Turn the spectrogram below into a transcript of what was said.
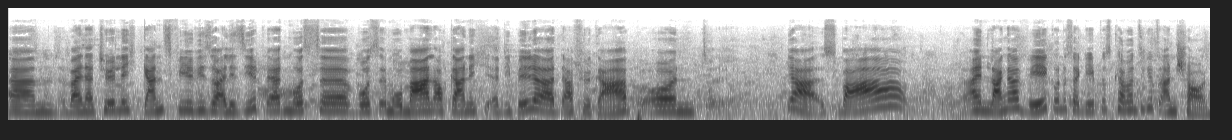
Ähm, weil natürlich ganz viel visualisiert werden musste, wo es im Roman auch gar nicht äh, die Bilder dafür gab. Und ja, es war ein langer Weg und das Ergebnis kann man sich jetzt anschauen.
